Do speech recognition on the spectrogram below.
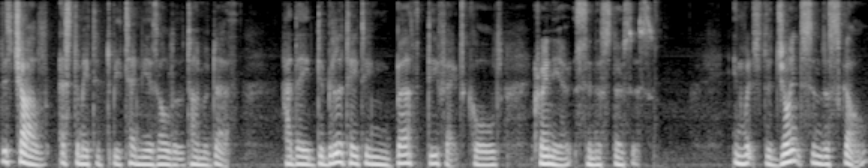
This child, estimated to be 10 years old at the time of death, had a debilitating birth defect called craniosynostosis, in which the joints in the skull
